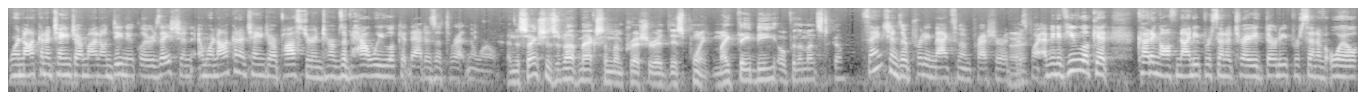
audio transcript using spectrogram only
We're not going to change our mind on denuclearization, and we're not going to change our posture in terms of how we look at that as a threat in the world. And the sanctions are not maximum pressure at this point. Might they be over the months to come? Sanctions are pretty maximum pressure at All this right. point. I mean, if you look at cutting off 90% of trade, 30% of oil,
